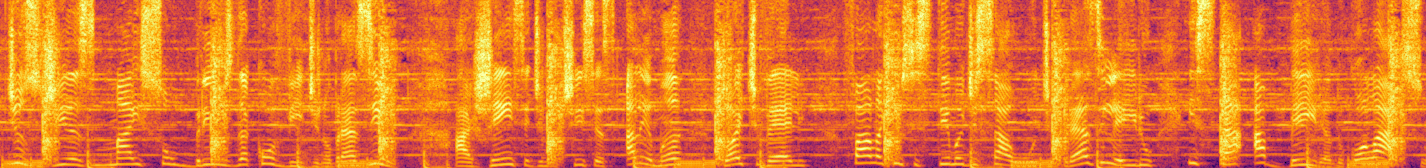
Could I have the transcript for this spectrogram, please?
de os dias mais sombrios da Covid no Brasil. A agência de notícias alemã Deutsche Welle fala que o sistema de saúde brasileiro está à beira do colapso.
